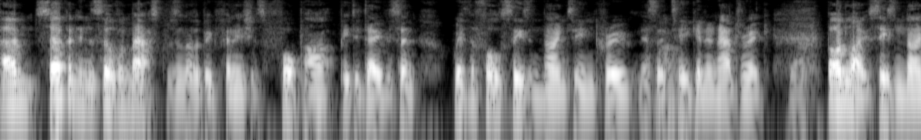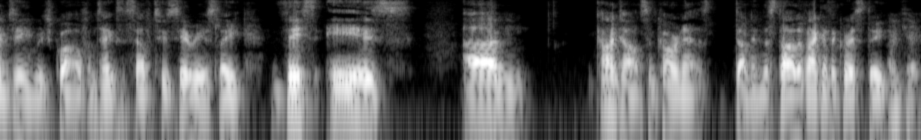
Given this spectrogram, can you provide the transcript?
Um, Serpent in the Silver Mask was another big finish. It's a four part Peter Davison with the full season 19 crew, Nyssa Wow. Tegan and Adric. yeah. But unlike season 19, which quite often takes itself too seriously, this is um, Kind Hearts and Coronets done in the style of Agatha Christie. Okay.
